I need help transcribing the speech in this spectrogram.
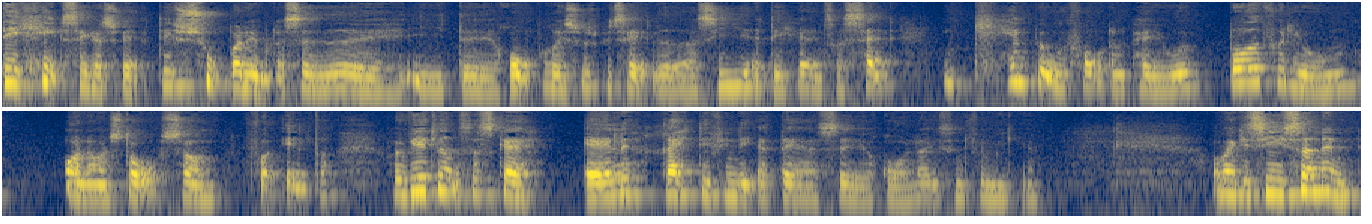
Det er helt sikkert svært. Det er super nemt at sidde øh, i et øh, rum på Rigshospitalet og sige, at det her er interessant. En kæmpe udfordrende periode, både for de unge og når man står som forældre. For i virkeligheden så skal alle redefinere deres øh, roller i sin familie. Og man kan sige, sådan en,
